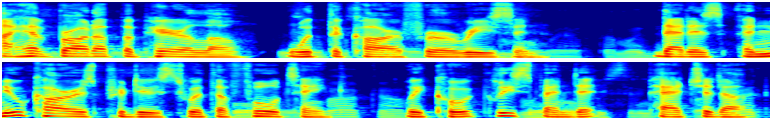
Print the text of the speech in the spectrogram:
I have brought up a parallel with the car for a reason. That is, a new car is produced with a full tank. We quickly spend it, patch it up,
